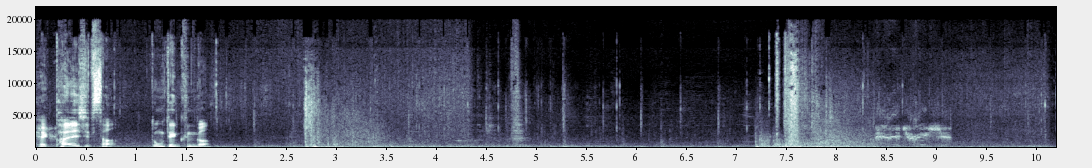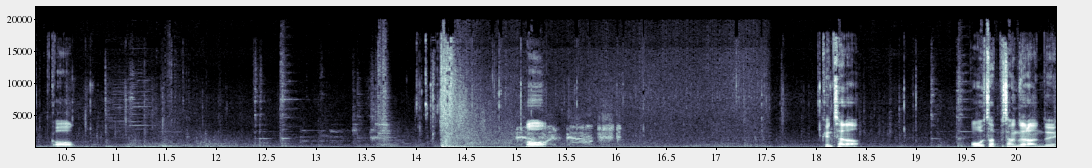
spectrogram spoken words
184? 똥탱크인가? 꺽 어? 괜찮아 어차피 장전 안돼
